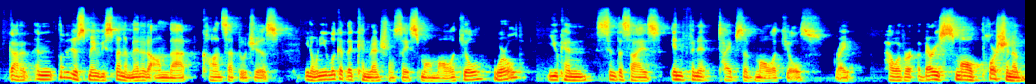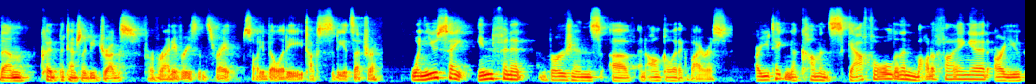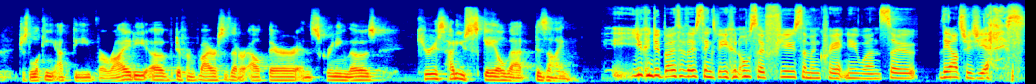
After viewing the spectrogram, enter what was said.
Got it. And let me just maybe spend a minute on that concept, which is, you know, when you look at the conventional, say, small molecule world, you can synthesize infinite types of molecules, right? However, a very small portion of them could potentially be drugs for a variety of reasons, right? Solubility, toxicity, etc. When you say infinite versions of an oncolytic virus, are you taking a common scaffold and then modifying it? Are you just looking at the variety of different viruses that are out there and screening those? Curious, how do you scale that design? You can do both of those things, but you can also fuse them and create new ones. So the answer is yes.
